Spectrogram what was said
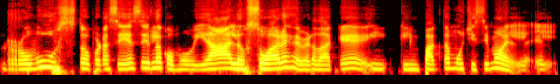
robusto, por así decirlo, como Vidal o Suárez, de verdad que, que impacta muchísimo el, el,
